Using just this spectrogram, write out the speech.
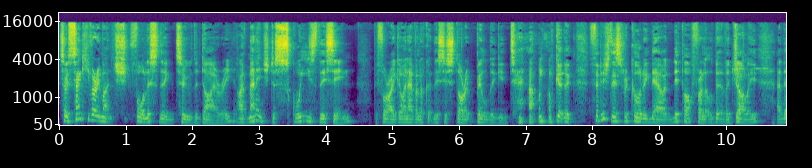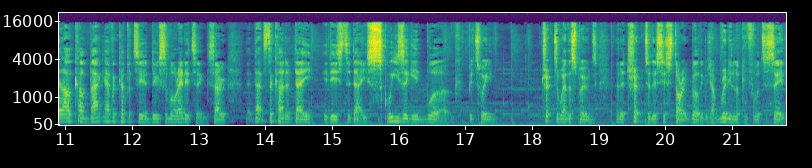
So thank you very much for listening to the diary. I've managed to squeeze this in before I go and have a look at this historic building in town. I'm going to finish this recording now and nip off for a little bit of a jolly, and then I'll come back, have a cup of tea, and do some more editing. So that's the kind of day it is today, squeezing in work between trip to Wetherspoons and a trip to this historic building, which I'm really looking forward to seeing.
